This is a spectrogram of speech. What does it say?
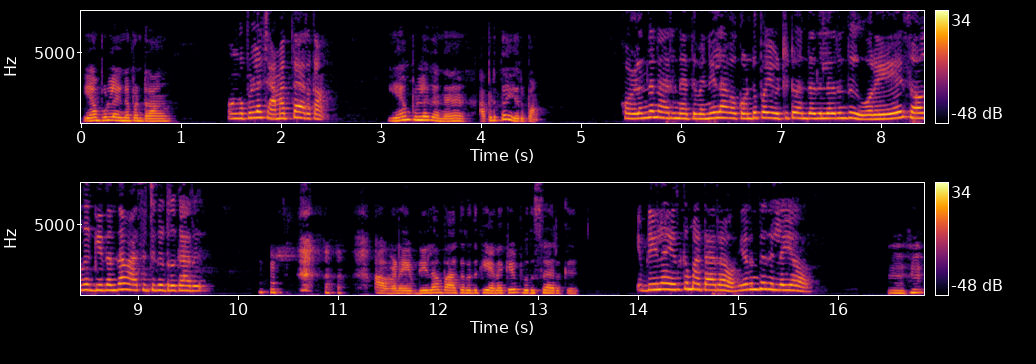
என் புள்ள என்ன பண்றான்? உங்க பிள்ளை சமத்தா இருக்கான். என் புள்ள தானே? அப்படித்தான் இருப்பான். குழந்தைனாரு நேற்று வெண்ணிலாவை கொண்டு போய் விட்டுட்டு வந்ததுல இருந்து ஒரே சோக கீதம் தான் வாசிச்சுக்கிட்டு இருக்காரு. அவனை இப்படி எல்லாம் பாக்குறதுக்கு எனக்கே புதுசா இருக்கு. இப்படிலாம் இருக்க மாட்டாரோ? இருந்தது இல்லையோ ம்ஹும்.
